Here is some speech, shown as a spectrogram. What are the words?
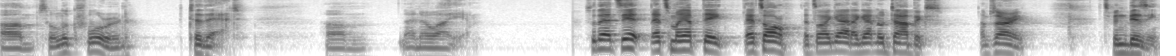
Um, so look forward to that. Um, I know I am. So that's it. That's my update. That's all. That's all I got. I got no topics. I'm sorry. It's been busy.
